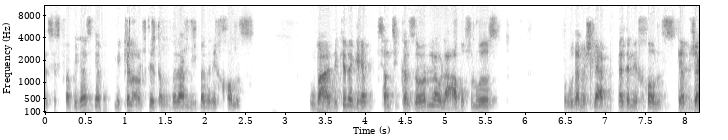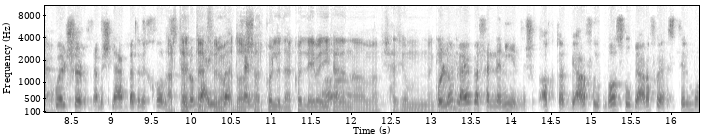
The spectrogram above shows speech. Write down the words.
سيسك فابريجاس جاب ميكيل أرتيتا وده لاعب مش بدني خالص. وبعد كده جاب سانتي كازورلا ولعبه في الوسط. وده مش لاعب بدني خالص. جاب جاك آه. ويلشير ده مش لاعب بدني خالص. أرتيتا لعيبة 2011 فن كل ده كل اللعيبة دي فعلا آه ما فيش حد فيهم كلهم لعيبة فنانين مش أكتر. بيعرفوا يباصوا بيعرفوا يستلموا.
